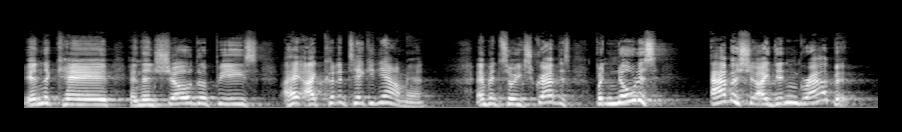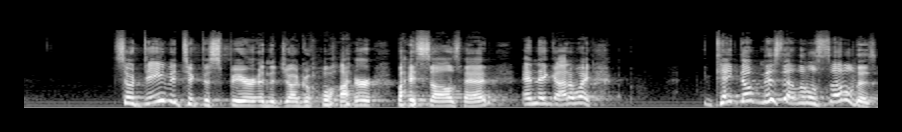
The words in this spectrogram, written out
in the cave and then showed the piece. I, I could have taken you out, man. And so he grabbed this. But notice, Abishai didn't grab it. So David took the spear and the jug of water by Saul's head, and they got away. Take, don't miss that little subtleness.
